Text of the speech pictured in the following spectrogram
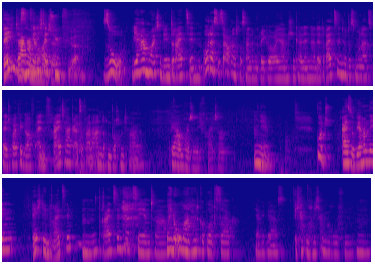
welchen Da Tag sind haben wir wir nicht heute? der Typ für. So, wir haben heute den 13. Oh, das ist auch interessant im gregorianischen Kalender. Der 13. des Monats fällt häufiger auf einen Freitag als auf alle anderen Wochentage. Wir haben heute nicht Freitag. Nee. Gut, also wir haben den Echt, den 13.? Mhm, 13.10. Meine Oma hat heute Geburtstag. Ja, wie wär's? Ich habe noch nicht angerufen. Hm.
